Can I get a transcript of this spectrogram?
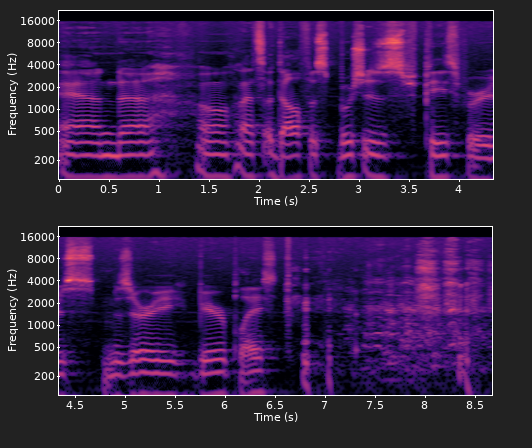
And, uh, oh, that's Adolphus Busch's piece for his Missouri beer place.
